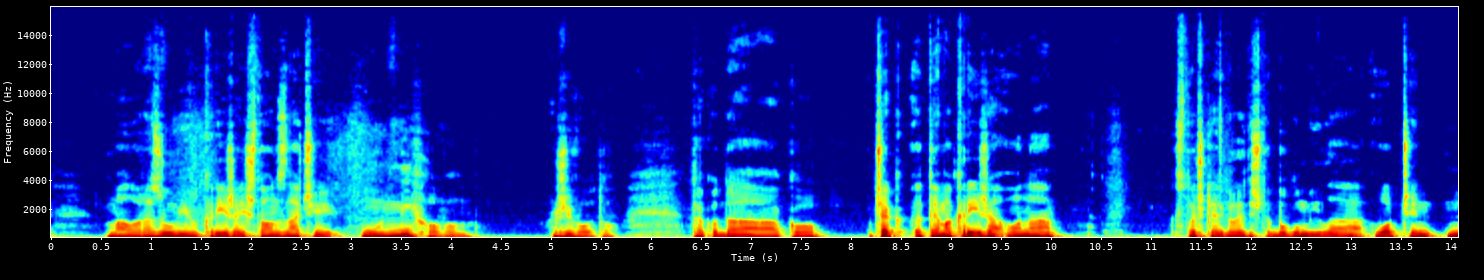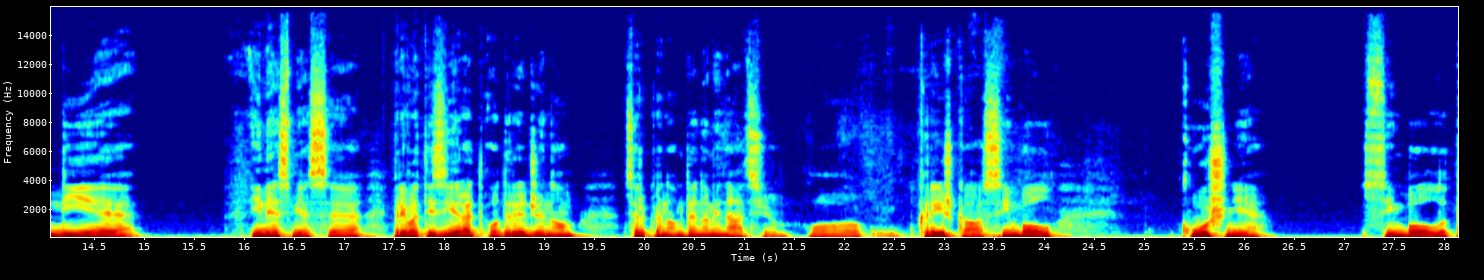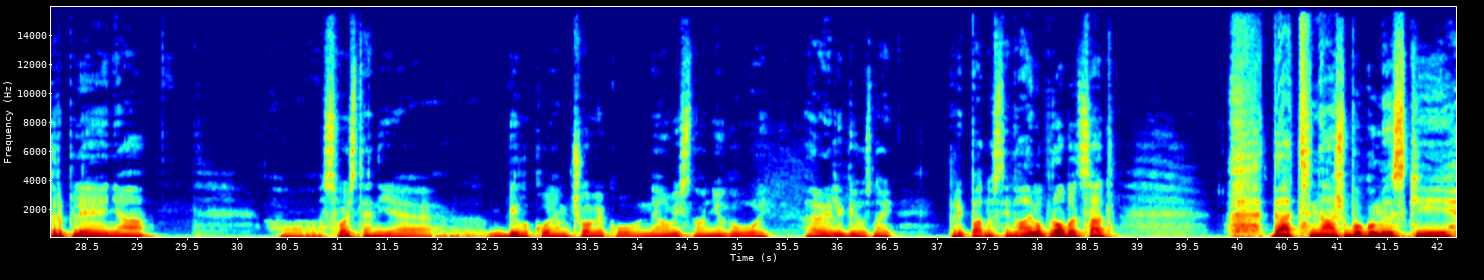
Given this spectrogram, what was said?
malo razumiju križa i što on znači u njihovom životu. Tako da ako čak tema križa, ona s točke gledišta Bogumila uopće nije i ne smije se privatizirati određenom crkvenom denominacijom. O, križ kao simbol kušnje, simbol trpljenja, svojstven je bilo kojem čovjeku, neovisno o njegovoj religioznoj pripadnosti. No, ajmo probati sad dati naš bogumilski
